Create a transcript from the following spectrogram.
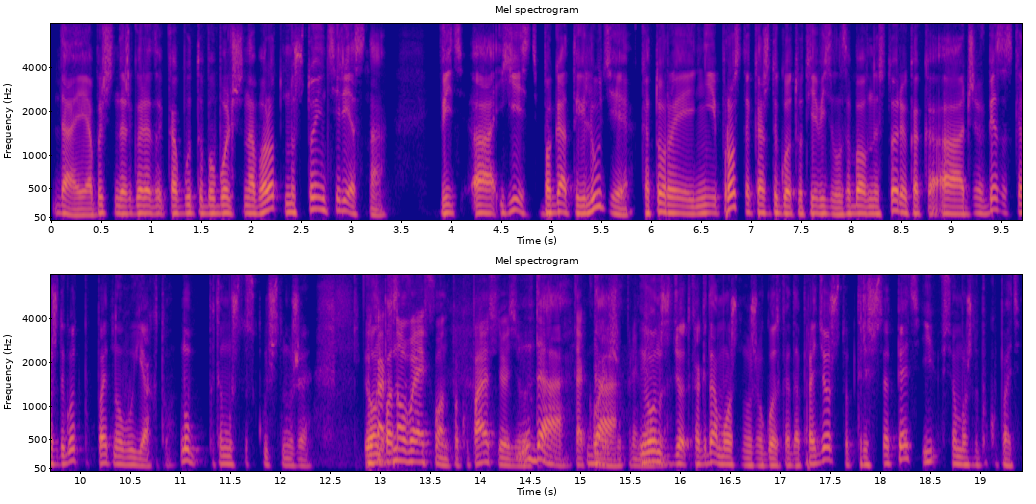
Да, и обычно даже говорят, как будто бы больше наоборот. Но что интересно, ведь а, есть богатые люди, которые не просто каждый год, вот я видел забавную историю, как а, Джефф Безос каждый год покупает новую яхту. Ну, потому что скучно уже. И Ну, как пос- новый iPhone покупают люди. Да, такое да. же и примерно. он ждет, когда можно уже год, когда пройдет, чтобы 365, и все можно покупать.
